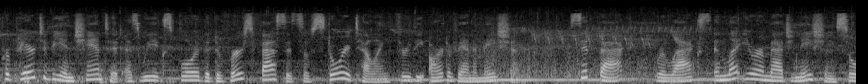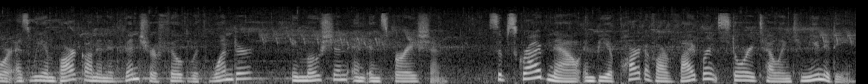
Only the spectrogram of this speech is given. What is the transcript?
Prepare to be enchanted as we explore the diverse facets of storytelling through the art of animation. Sit back, relax, and let your imagination soar as we embark on an adventure filled with wonder, emotion, and inspiration. Subscribe now and be a part of our vibrant storytelling community.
